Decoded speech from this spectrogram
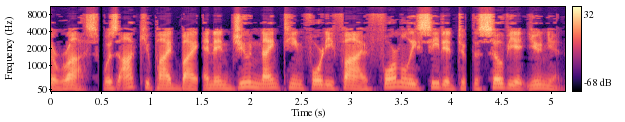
Rus was occupied by and in June 1945 formally ceded to the Soviet Union.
